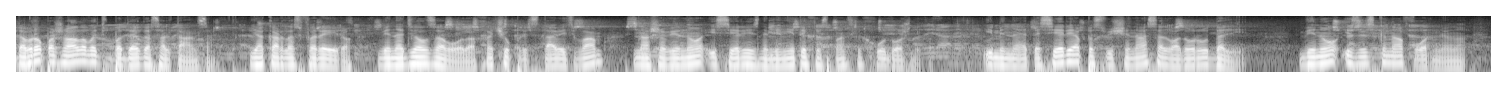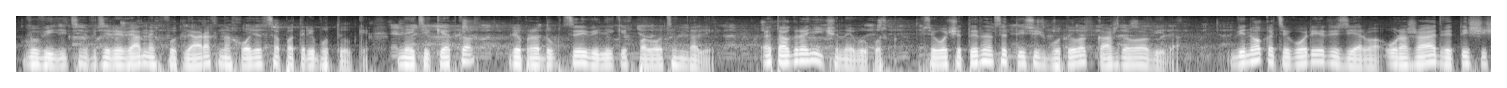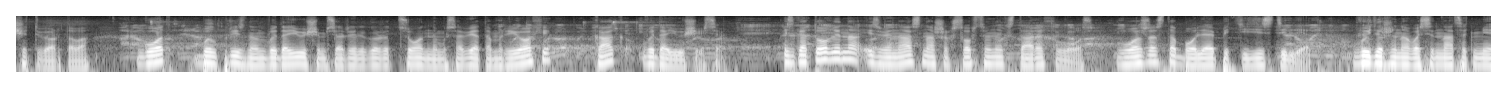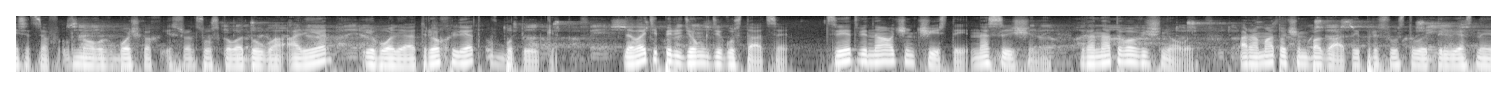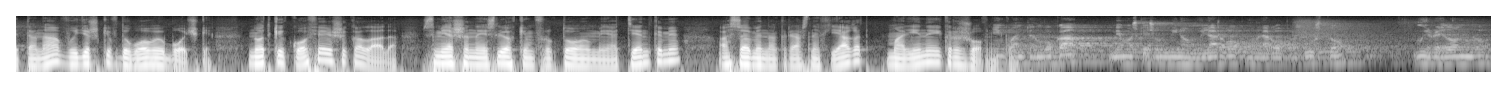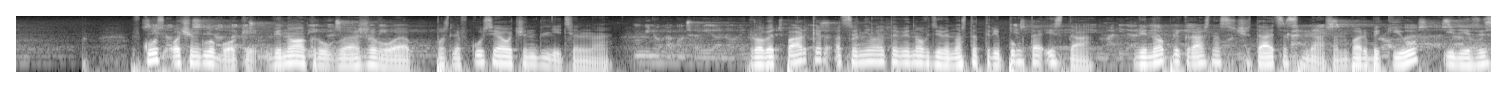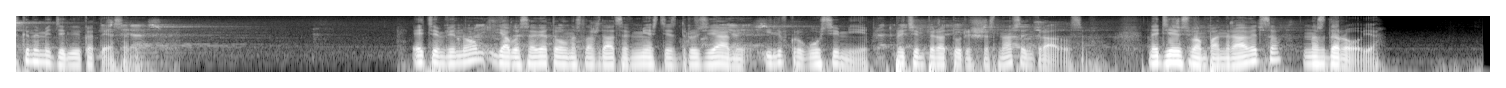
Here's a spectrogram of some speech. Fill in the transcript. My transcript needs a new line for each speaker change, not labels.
Добро пожаловать в Бодега Сальтанса. Я Карлос Феррейро, винодел завода. Хочу представить вам наше вино из серии знаменитых испанских художников. Именно эта серия посвящена Сальвадору Дали. Вино изысканно оформлено. Вы видите, в деревянных футлярах находятся по три бутылки. На этикетках репродукции великих полотен Дали. Это ограниченный выпуск, всего 14 тысяч бутылок каждого вида. Вино категории резерва, урожая 2004 Год был признан выдающимся регуляционным советом Риохи как выдающийся. Изготовлено из вина с наших собственных старых лоз, возраста более 50 лет. Выдержано 18 месяцев в новых бочках из французского дуба Альер и более трех лет в бутылке. Давайте перейдем к дегустации. Цвет вина очень чистый, насыщенный, гранатово-вишневый. Аромат очень богатый, присутствуют древесные тона выдержки в дубовой бочке, нотки кофе и шоколада, смешанные с легким фруктовыми оттенками, особенно красных ягод, малины и крыжовника. Вкус очень глубокий, вино округлое, живое, послевкусие очень длительное. Роберт Паркер оценил это вино в 93 пункта из 100. Вино прекрасно сочетается с мясом, барбекю или изысканными деликатесами. Этим вином я бы советовал наслаждаться вместе с друзьями или в кругу семьи при температуре 16 градусов. Надеюсь, вам понравится. На здоровье!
